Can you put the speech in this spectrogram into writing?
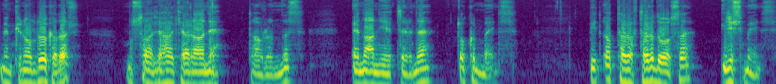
Mümkün olduğu kadar musalihakârane davranınız. Enaniyetlerine dokunmayınız. Bid'at taraftarı da olsa ilişmeyiniz.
